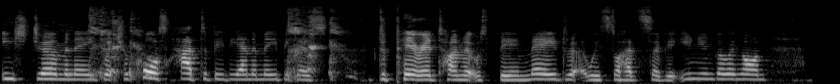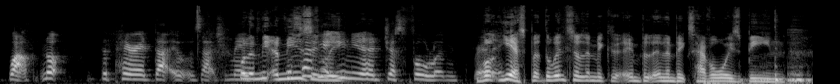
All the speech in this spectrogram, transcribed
East Germany, which of course had to be the enemy because the period time it was being made, we still had the Soviet Union going on. Well, not the period that it was actually made. Well, amu- the Soviet Union had just fallen. Really. Well, yes, but the Winter Olympic, Olympics have always been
